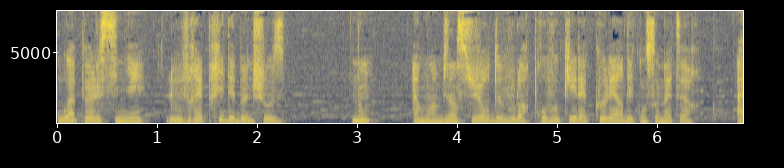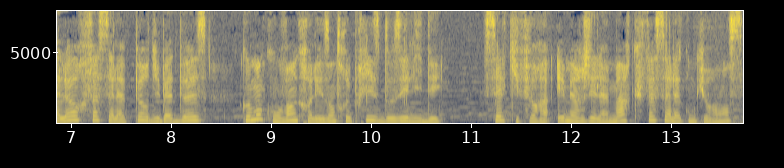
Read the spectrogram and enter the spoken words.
Ou Apple signer le vrai prix des bonnes choses? Non, à moins bien sûr de vouloir provoquer la colère des consommateurs. Alors, face à la peur du bad buzz, comment convaincre les entreprises d'oser l'idée? Celle qui fera émerger la marque face à la concurrence,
